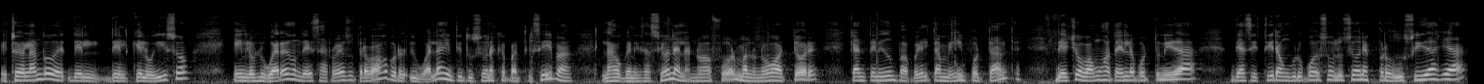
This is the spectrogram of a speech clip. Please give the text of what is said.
Estoy hablando del, del, que lo hizo en los lugares donde desarrolla su trabajo, pero igual las instituciones que participan, las organizaciones, las nuevas formas, los nuevos actores que han tenido un papel también importante. De hecho, vamos a tener la oportunidad de asistir a un grupo de soluciones producidas ya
